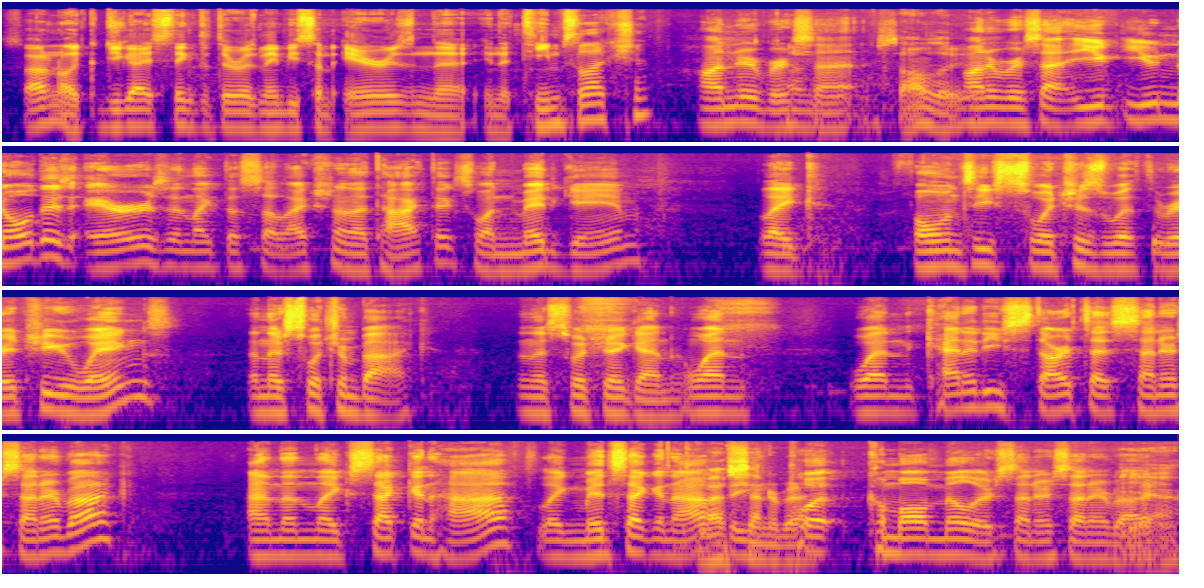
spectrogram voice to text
So I don't know. Like, do you guys think that there was maybe some errors in the in the team selection? Hundred percent. sounds like it. Hundred percent. You you know there's errors in like the selection and the tactics when mid game, like Fonzie switches with Richie wings, then they're switching back, then they're switching again. When when Kennedy starts at center center back, and then like second half, like mid second half, Left they center back. put Kamal Miller center center back. Yeah.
